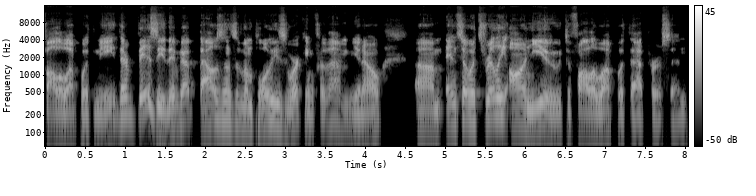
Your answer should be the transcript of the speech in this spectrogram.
follow up with me. They're busy; they've got thousands of employees working for them. You know, um, and so it's really on you to follow up with that person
